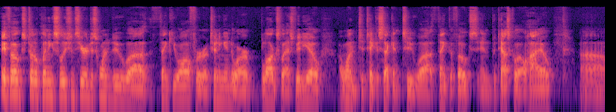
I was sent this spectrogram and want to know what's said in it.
Hey folks, Total Cleaning Solutions here. Just wanted to uh, thank you all for tuning into our blog slash video. I wanted to take a second to uh, thank the folks in Pataskala, Ohio. Uh,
